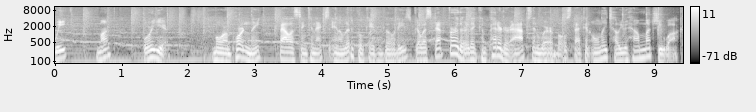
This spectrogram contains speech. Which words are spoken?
week, month, or year. More importantly, Baliston Connect's analytical capabilities go a step further than competitor apps and wearables that can only tell you how much you walk.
